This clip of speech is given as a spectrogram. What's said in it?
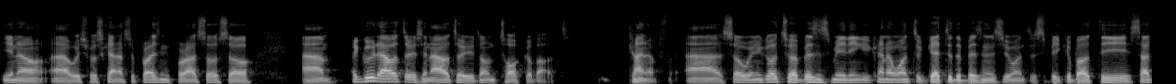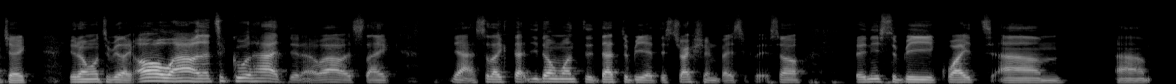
you know, uh, which was kind of surprising for us also, um, a good avatar is an avatar you don't talk about kind of. Uh, so when you go to a business meeting, you kind of want to get to the business. You want to speak about the subject. You don't want to be like, "Oh, wow, that's a cool hat." You know, wow, it's like, yeah. So like that, you don't want to, that to be a distraction, basically. So it needs to be quite, um, um,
